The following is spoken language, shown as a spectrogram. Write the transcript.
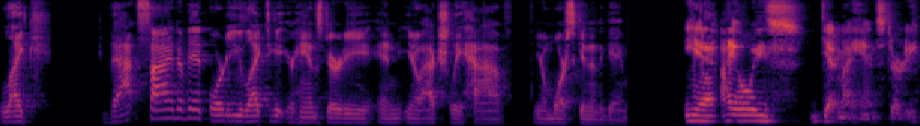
like that side of it, or do you like to get your hands dirty and you know actually have you know more skin in the game? Yeah, I always get my hands dirty,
